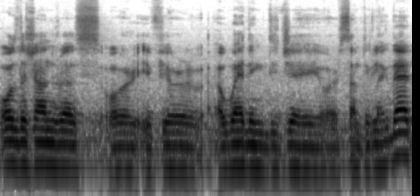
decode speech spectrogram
all the genres, or if you're a wedding DJ or something like that,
